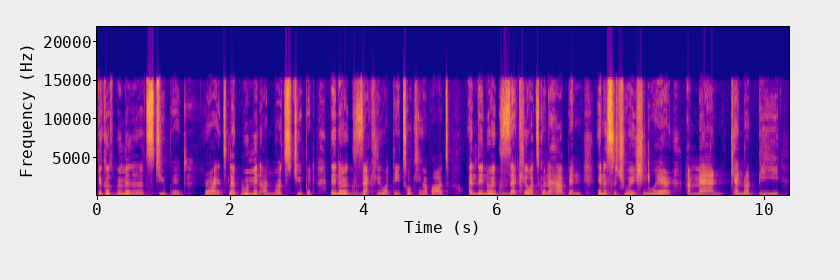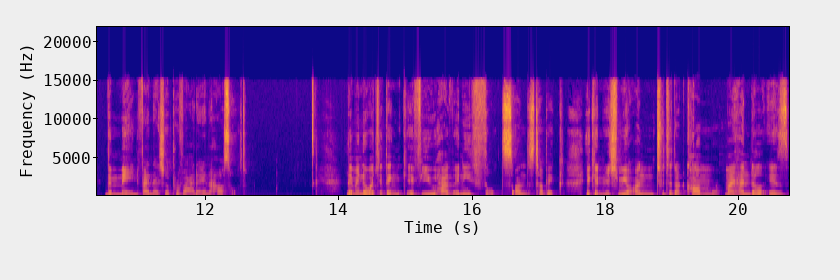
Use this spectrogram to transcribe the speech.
Because women are not stupid, right? Like women are not stupid. They know exactly what they're talking about and they know exactly what's going to happen in a situation where a man cannot be the main financial provider in a household. Let me know what you think. If you have any thoughts on this topic, you can reach me on twitter.com. My handle is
